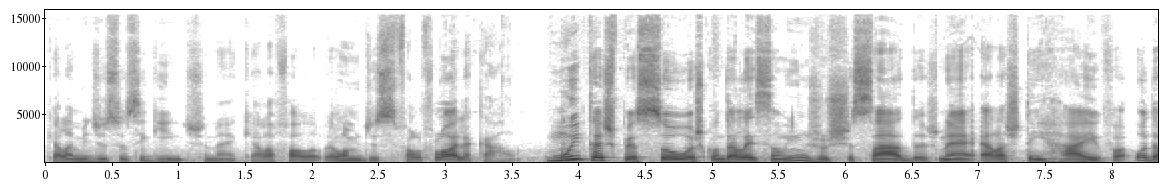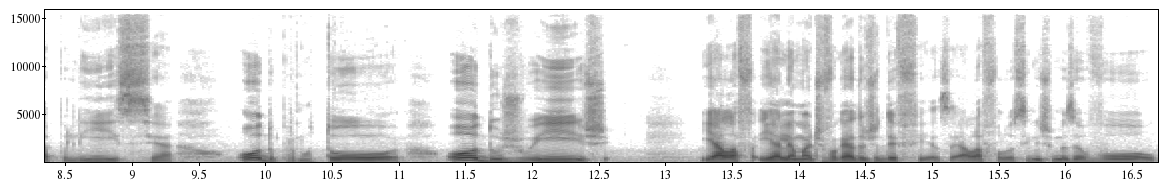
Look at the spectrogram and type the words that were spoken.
que ela me disse o seguinte, né, que ela fala, ela me disse, falou, falou, olha, Carla, muitas pessoas quando elas são injustiçadas, né, elas têm raiva ou da polícia, ou do promotor, ou do juiz. E ela, e ela é uma advogada de defesa. Ela falou o seguinte, mas eu vou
